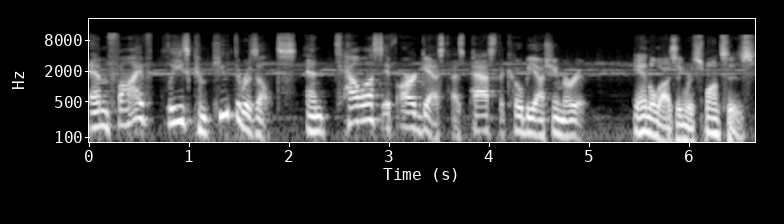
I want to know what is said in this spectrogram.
M5, please compute the results and tell us if our guest has passed the Kobayashi Maru. Analyzing responses.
